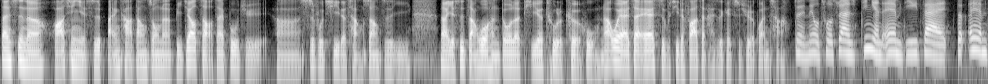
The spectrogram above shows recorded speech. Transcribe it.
但是呢，华擎也是板卡当中呢比较早在布局啊、伺服器的厂商之一，那也是掌握很多的 Tier Two 的客户。那未来在 AI 伺服器的发展还是可以持续的观察。对，没有错。虽然今年的 AMD 在的 AMD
